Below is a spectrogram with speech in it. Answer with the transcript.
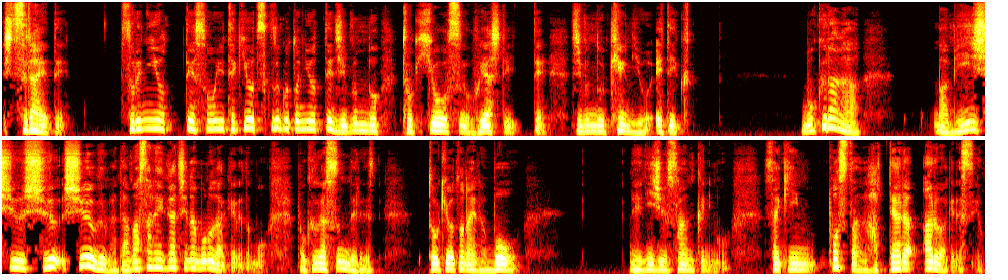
しつらえて、それによってそういう敵を作ることによって自分の得票数を増やしていって自分の権利を得ていく。僕らが、まあ民衆、衆衆部が騙されがちなものだけれども、僕が住んでる東京都内の某、ね、23区にも最近ポスターが貼ってあるあるわけですよ。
